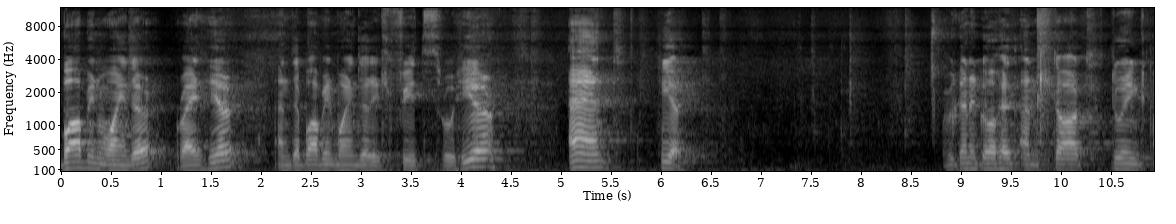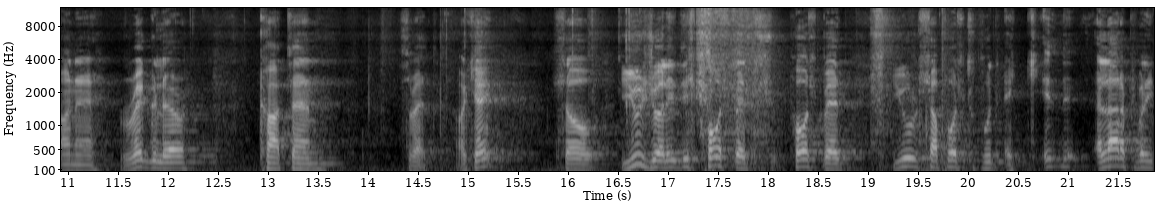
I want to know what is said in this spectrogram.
bobbin winder right here, and the bobbin winder is fit through here and here. We're gonna go ahead and start doing on a regular cotton thread, okay? So usually this post bed, post bed, you're supposed to put a, a lot of people,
